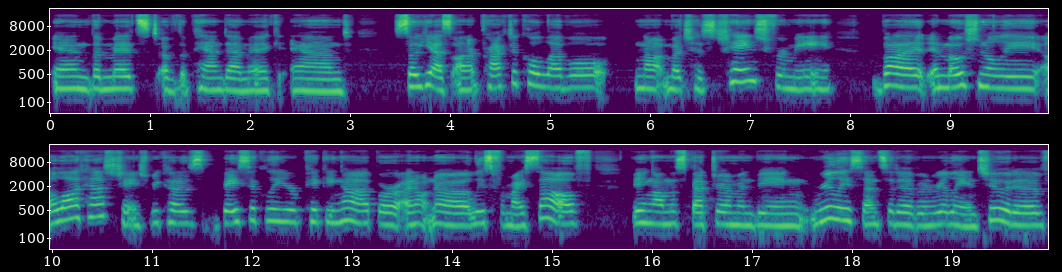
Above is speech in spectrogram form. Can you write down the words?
in the midst of the pandemic. And so, yes, on a practical level, not much has changed for me, but emotionally, a lot has changed because basically you're picking up, or I don't know, at least for myself, being on the spectrum and being really sensitive and really intuitive,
